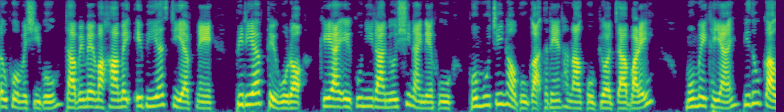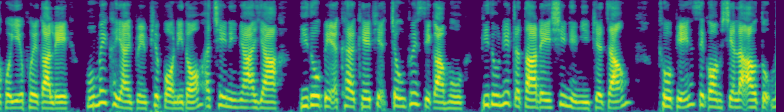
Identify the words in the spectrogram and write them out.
လုပ်ဖို့မရှိဘူးဒါပေမဲ့မဟာမိတ် ABSDF နဲ့ PDF တွေကိုတော့ KIA ကူညီတာမျိုးရှိနိုင်တယ်ဟုဗိုလ်မှူးကြီးနော်ဘူးကသတင်းဌာနကိုပြောကြားပါတယ်မိုးမိတ်ခရိုင်ပြည်သူ့ကာကွယ်ရေးအဖွဲ့ကလည်းမိုးမိတ်ခရိုင်တွင်ဖြစ်ပေါ်နေသောအခြေအနေများအရာပြည်သူပင်အခက်အခဲဖြင့်ကြုံတွေ့စေကမှုပြည်သူနှင့်တသားတည်းရှိနေမည်ဖြစ်ကြောင်းထို့ပြင်စစ်ကော်မရှင်လက်အောက်သို့မ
